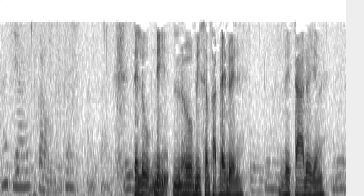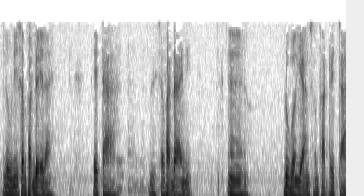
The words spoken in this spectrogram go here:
ถ้าย้ายกล่อง แต่รูปนี้รูปนี้สัมผัสได้ด้วยนะด้วยตาด้วยใช่ไหมรูปนี้สัมผัสด้วยอะไรด้วยตา สัมผัสได้นี่รูปบางอย่างสัมผัสด้วยตา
